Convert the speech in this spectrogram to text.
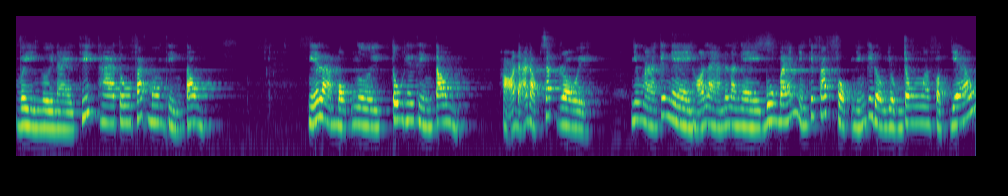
Vì người này thiết tha tu pháp môn thiền tông nghĩa là một người tu theo thiền tông, họ đã đọc sách rồi. Nhưng mà cái nghề họ làm đây là nghề buôn bán những cái pháp phục, những cái đồ dùng trong phật giáo.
